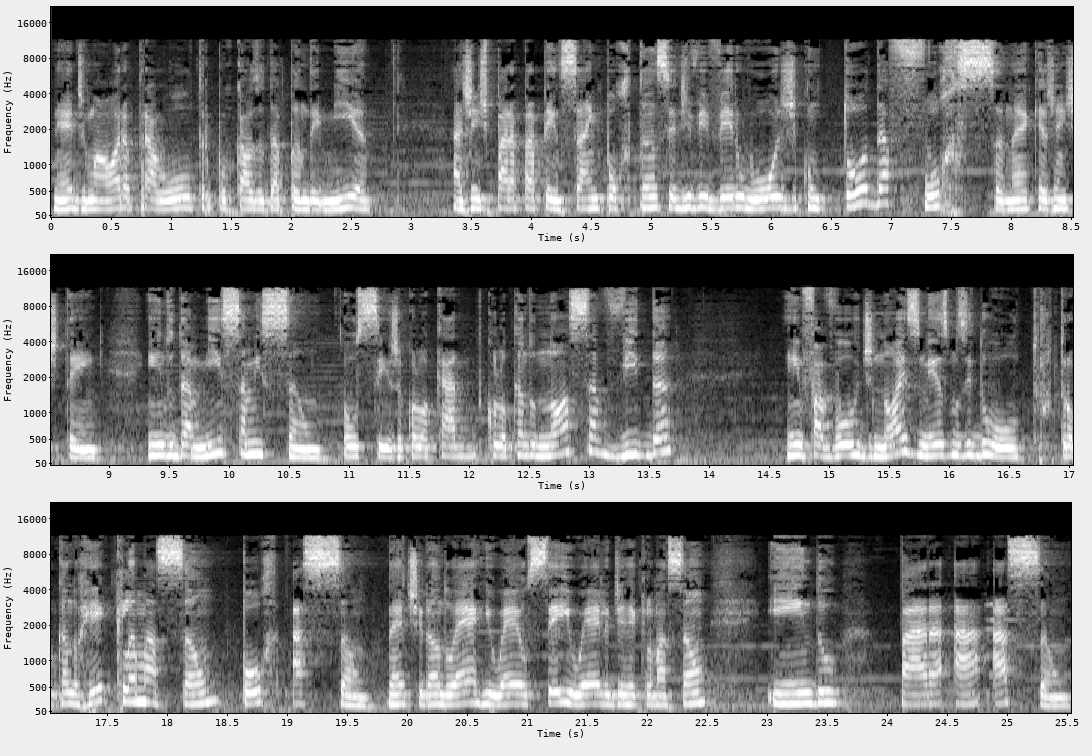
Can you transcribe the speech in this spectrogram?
né, de uma hora para outra por causa da pandemia, a gente para para pensar a importância de viver o hoje com toda a força né, que a gente tem, indo da missa à missão, ou seja, colocar, colocando nossa vida em favor de nós mesmos e do outro, trocando reclamação por ação, né? tirando o R, o E, o C e o L de reclamação e indo para a ação.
